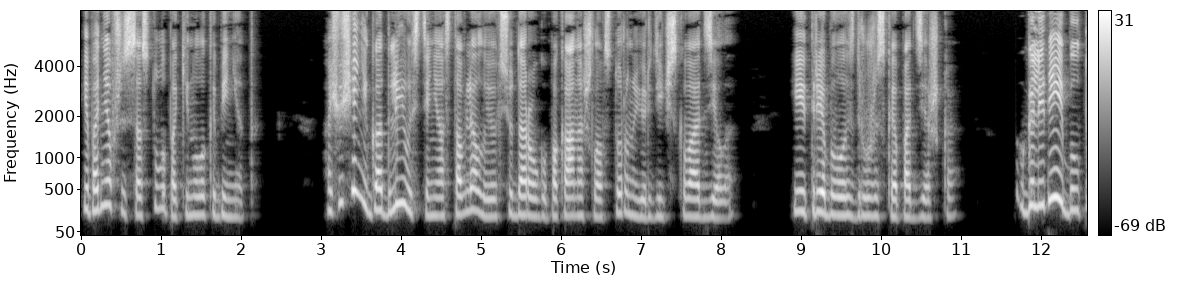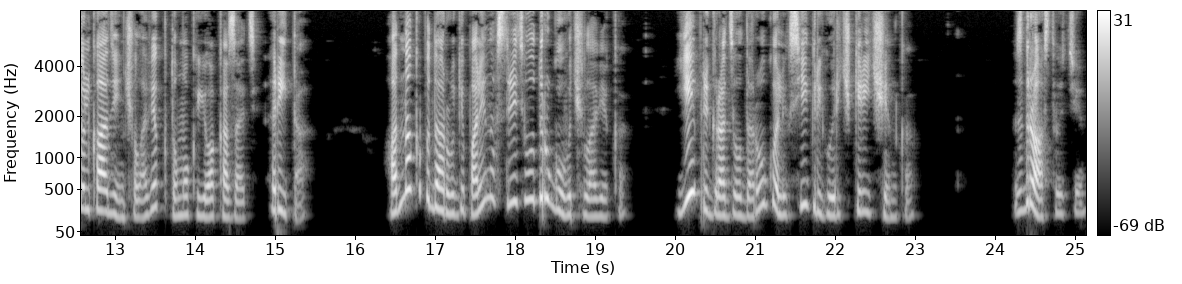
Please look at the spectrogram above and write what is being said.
и, поднявшись со стула, покинула кабинет. Ощущение годливости не оставляло ее всю дорогу, пока она шла в сторону юридического отдела. Ей требовалась дружеская поддержка. В галерее был только один человек, кто мог ее оказать – Рита. Однако по дороге Полина встретила другого человека. Ей преградил дорогу Алексей Григорьевич Кириченко. «Здравствуйте».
